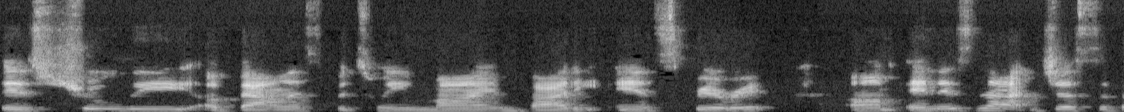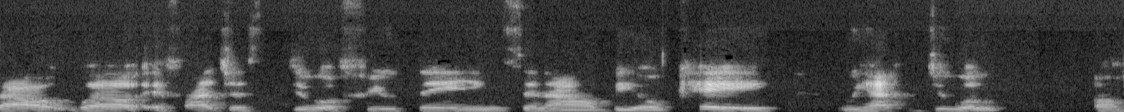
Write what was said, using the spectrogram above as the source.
is truly a balance between mind, body, and spirit. Um, and it's not just about, well, if I just do a few things and I'll be okay. We have to do a, a,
